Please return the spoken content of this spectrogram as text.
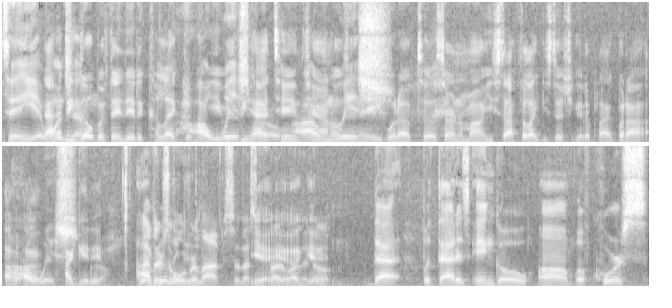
10 yeah. That'd one be channel. dope if they did it collectively. I Even wish, if you had bro. ten I channels and they equaled up to a certain amount. You still, I feel like you still should get a plaque, but I, I, I, I, wish. I get it. bro. Well, I there's really do. overlap, so that's Yeah, probably yeah, why I they get don't. it. That, but that is end goal. Um, of course,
